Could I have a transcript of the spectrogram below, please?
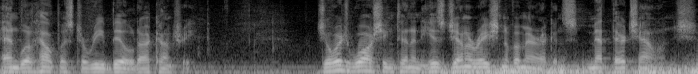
and will help us to rebuild our country. George Washington and his generation of Americans met their challenge.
